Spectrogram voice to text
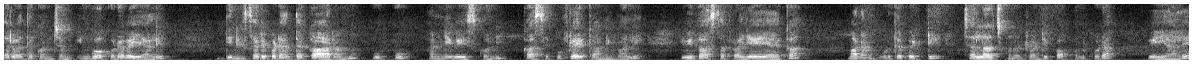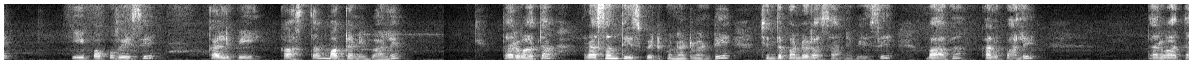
తర్వాత కొంచెం ఇంగువ కూడా వేయాలి. దీనికి సరిపడంత కారము ఉప్పు అన్నీ వేసుకొని కాసేపు ఫ్రై కానివ్వాలి. ఇవి కాస్త ఫ్రై అయ్యాక మనం ఉడకపెట్టి చల్లార్చుకున్నటువంటి పప్పును కూడా వేయాలి. ఈ పప్పు వేసి కలిపి కాస్త మగ్గనివ్వాలి. తర్వాత రసం తీసి పెట్టుకున్నటువంటి చింతపండు రసాన్ని వేసి బాగా కలపాలి. తర్వాత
